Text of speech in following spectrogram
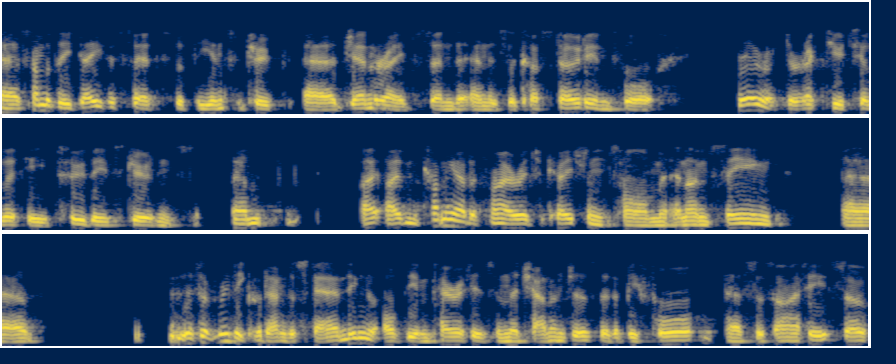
uh, some of the data sets that the Institute uh, generates and, and is a custodian for, they're of direct utility to these students. Um, I, am coming out of higher education, Tom, and I'm seeing uh, there's a really good understanding of the imperatives and the challenges that are before our society. So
